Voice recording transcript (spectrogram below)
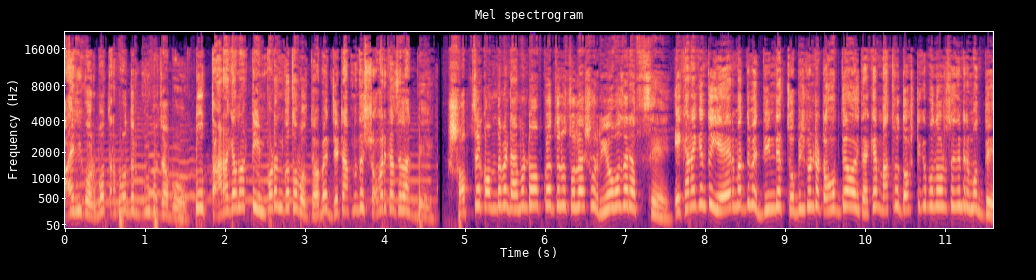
বাইরে করব, তারপর ওদের গ্রুপে যাব। তো তার আগে আমার একটা ইম্পর্টেন্ট কথা বলতে হবে, যেটা আপনাদের সবার কাছে লাগবে। সবচেয়ে কম দামে ডায়মন্ড টপ করার জন্য চলে আসো রিও বাজার অ্যাপসে এখানে কিন্তু এর মাধ্যমে দিন রাত চব্বিশ ঘণ্টা টপ দেওয়া হয়ে থাকে, মাত্র দশ থেকে পনেরো সেকেন্ডের মধ্যে।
